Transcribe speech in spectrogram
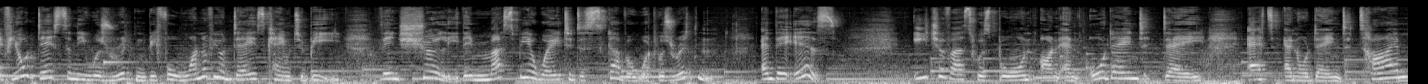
If your destiny was written before one of your days came to be, then surely there must be a way to discover what was written. And there is. Each of us was born on an ordained day, at an ordained time,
